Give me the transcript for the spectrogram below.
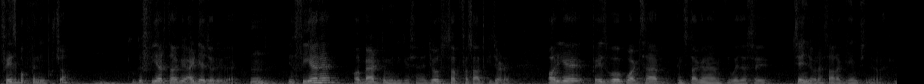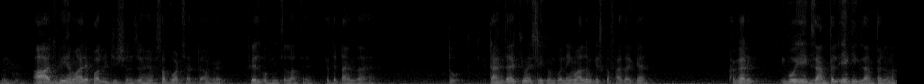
फेसबुक पे नहीं पूछा। क्योंकि फियर था कि आइडिया चोरी हो जाएगा। हम्म। ये फियर है और बैड कम्युनिकेशन है जो सब फसाद की जड़ है। और ये फेसबुक व्हाट्सएप इंस्टाग्राम की वजह से चेंज हो रहा है सारा गेम चेंज हो रहा है। बिल्कुल। आज भी हमारे पॉलिटिशियन जो हैं सब व्हाट्सएप पे आ गए फेसबुक नहीं चलाते कहते टाइम ज़ाया है। तो टाइम ज़ाया क्यों इसलिए कि उनको नहीं मालूम कि इसका फ़ायदा क्या है। अगर वो ये एग्ज़ाम्पल एक एग्ज़ाम्पल है ना।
